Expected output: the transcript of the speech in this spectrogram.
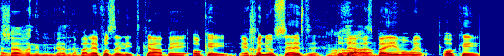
עכשיו אני מגלה. אבל איפה זה נתקע ב... אוקיי, איך אני עושה את זה? אתה נכון. יודע, אז באים, אומרים, אוקיי,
